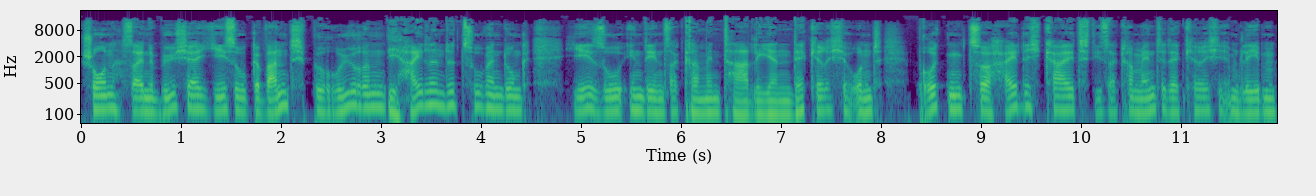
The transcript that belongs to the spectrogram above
Schon seine Bücher Jesu Gewand berühren die heilende Zuwendung Jesu in den Sakramentalien der Kirche und Brücken zur Heiligkeit. Die Sakramente der Kirche im Leben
